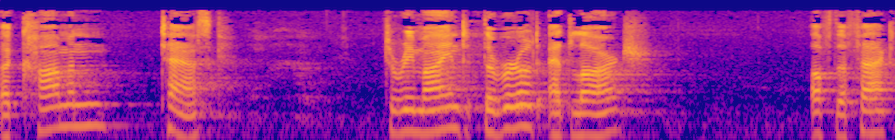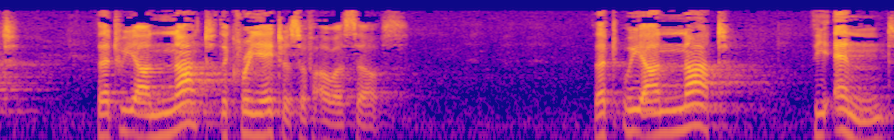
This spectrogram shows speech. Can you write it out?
a common task to remind the world at large of the fact that we are not the creators of ourselves, that we are not the end,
